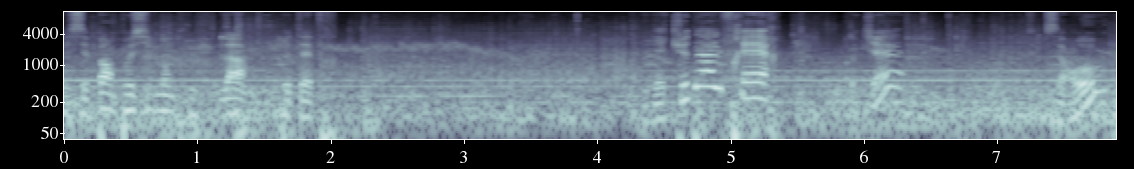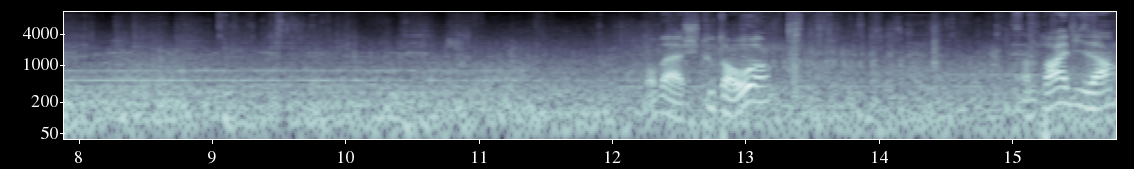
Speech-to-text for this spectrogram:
Et c'est pas impossible non plus. Là, peut-être. Y'a que dalle frère Ok C'est en haut Bon bah je suis tout en haut hein Ça me paraît bizarre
